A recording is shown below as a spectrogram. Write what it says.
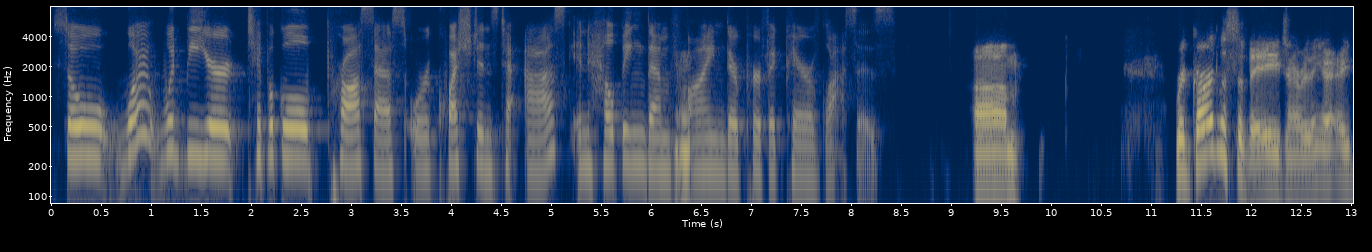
So, what would be your typical process or questions to ask in helping them Mhm. find their perfect pair of glasses? um, regardless of age and everything, I,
